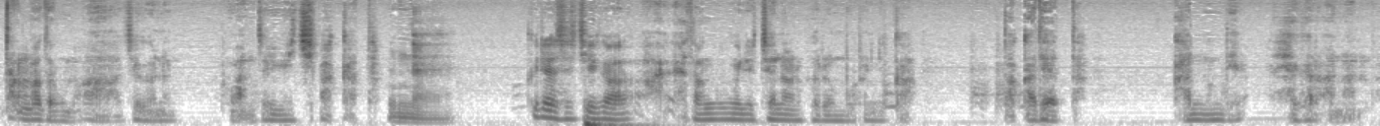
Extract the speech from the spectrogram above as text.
딱 맞아보면 아 저거는 완전 위치 바꿨다. 네. 그래서 제가 아, 해당 부분에 전화를 걸어 물으니까 바꿔됐다. 갔는데 해결 안 한다.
